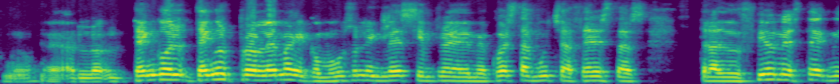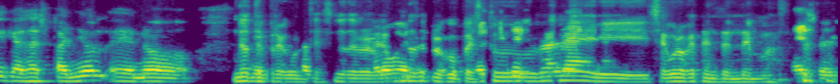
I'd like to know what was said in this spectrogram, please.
¿no? Eh, tengo, tengo el problema que como uso el inglés siempre me cuesta mucho hacer estas traducciones técnicas a español. Eh, no, no te preguntes, no te, preocupes, bueno, no te preocupes. Tú dale y seguro que te entendemos. Eso es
